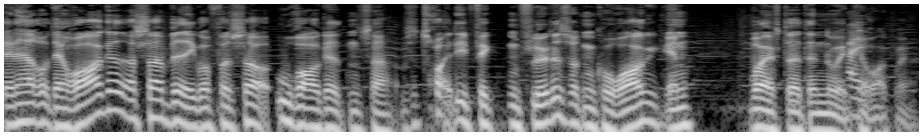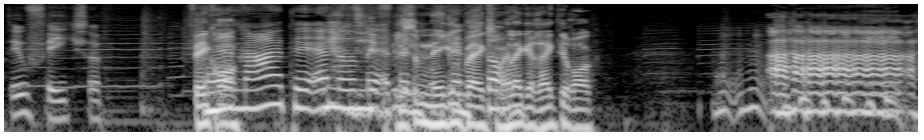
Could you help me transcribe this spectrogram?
Den, havde, den rockede, og så ved jeg ikke, hvorfor så urockede den så. Så tror jeg, de fik den flyttet, så den kunne rocke igen. Hvorefter den nu ikke Ej. kan rocke mere. Det er jo fake, så. Fake Ja, rock. nej, det er noget med, at Ligesom den, Nickelback, den som står... heller ikke er rigtig rock. Ah,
